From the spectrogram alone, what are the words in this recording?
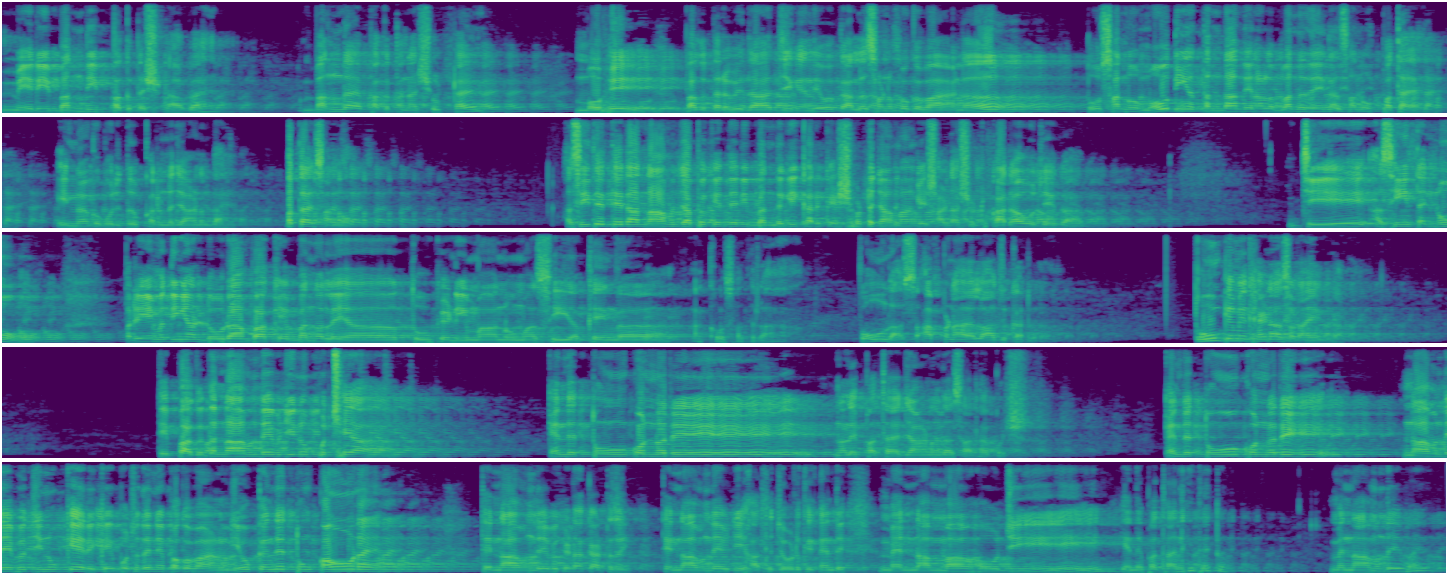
ਮੇਰੀ ਬੰਦੀ ਭਗਤ ਛਡਾਵੈ ਬੰਦਾ ਭਗਤ ਨਾ ਛੂਟੈ। ਮੋਹੇ ਭਗਤ ਰਵਿਦਾਸ ਜੀ ਕਹਿੰਦੇ, ਉਹ ਗੱਲ ਸੁਣ ਭਗਵਾਨ, ਤੂੰ ਸਾਨੂੰ ਮੋਹ ਦੀਆਂ ਤੰਦਾਂ ਦੇ ਨਾਲ ਬੰਨ ਦੇਗਾ, ਸਾਨੂੰ ਪਤਾ ਹੈ। ਇੰਨਾ ਕੁ ਕੁਝ ਤੂੰ ਕਰਨ ਜਾਣਦਾ ਹੈ। ਪਤਾ ਹੈ ਸਾਨੂੰ। ਅਸੀਂ ਤੇ ਤੇਰਾ ਨਾਮ ਜਪ ਕੇ ਤੇਰੀ ਬੰਦਗੀ ਕਰਕੇ ਛੁੱਟ ਜਾਵਾਂਗੇ, ਸਾਡਾ ਛੁਟਕਾਰਾ ਹੋ ਜਾਏਗਾ। ਜੇ ਅਸੀਂ ਤੈਨੂੰ ਪ੍ਰੇਮ ਦੀਆਂ ਡੋਰਾਂ ਪਾ ਕੇ ਬੰਨ ਲਿਆ, ਤੂੰ ਕਿਹੜੀ ਮਾਂ ਨੂੰ ਮਾਸੀ ਆਖੇਂਗਾ? ਆਖੋ ਸਤਲਾ ਤੂੰ ਦੱਸ, ਆਪਣਾ ਇਲਾਜ ਕਰ। ਤੂੰ ਕਿਵੇਂ ਖਹਿੜਾ ਛੜਾਏਂਗਾ ਤੇ ਭਗਤ ਨਾਮਦੇਵ ਜੀ ਨੂੰ ਪੁੱਛਿਆ, ਕਹਿੰਦੇ, ਤੂੰ ਕੋਨ ਰੇ? ਨਾਲੇ ਪਤਾ ਹੈ, ਜਾਣਦਾ ਸਾਰਾ ਕੁਝ ਕਹਿੰਦੇ, ਤੂੰ ਕੋਨ ਰੇ? ਨਾਮਦੇਵ ਜੀ ਨੂੰ ਘੇਰ ਕੇ ਪੁੱਛਦੇ ਨੇ, ਭਗਵਾਨ ਜੀ, ਉਹ ਕਹਿੰਦੇ, ਤੂੰ ਕੌਣ ਹੈ ਤੇ ਨਾਮਦੇਵ ਕਿਹੜਾ ਘੱਟ ਸੀ? ਤੇ ਨਾਮਦੇਵ ਜੀ ਹੱਥ ਜੋੜ ਕੇ ਕਹਿੰਦੇ, ਮੈਂ ਨਾਮਾ ਹੋ ਜੀ। ਇਹਨੇ ਪਤਾ ਨਹੀਂ ਤੈਨੂੰ? ਮੈਂ ਨਾਮਦੇਵ ਹਾਂ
